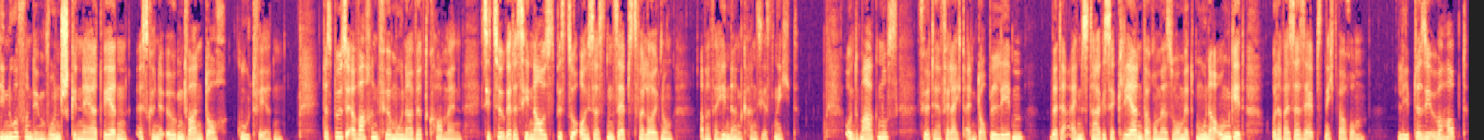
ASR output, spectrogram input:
die nur von dem Wunsch genährt werden, es könne irgendwann doch gut werden. Das böse Erwachen für Muna wird kommen. Sie zögert es hinaus bis zur äußersten Selbstverleugnung, aber verhindern kann sie es nicht. Und Magnus, führt er vielleicht ein Doppelleben? Wird er eines Tages erklären, warum er so mit Muna umgeht, oder weiß er selbst nicht warum? Liebt er sie überhaupt?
